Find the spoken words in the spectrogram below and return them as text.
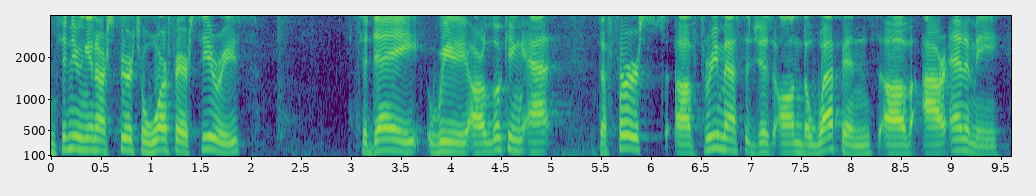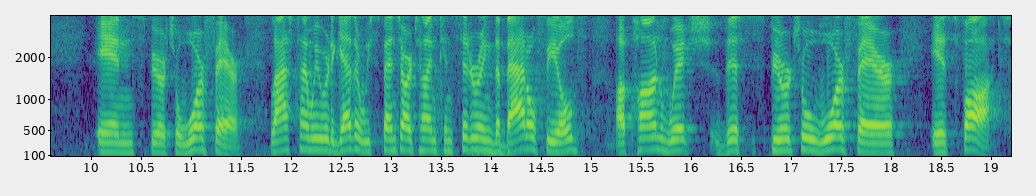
Continuing in our spiritual warfare series, today we are looking at the first of three messages on the weapons of our enemy in spiritual warfare. Last time we were together, we spent our time considering the battlefields upon which this spiritual warfare is fought.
